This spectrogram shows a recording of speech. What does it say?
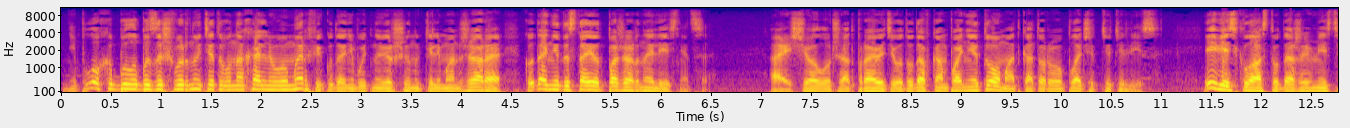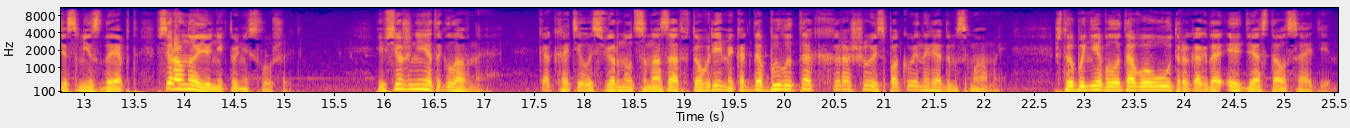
Неплохо было бы зашвырнуть этого нахального Мерфи куда-нибудь на вершину Килиманджаро, куда не достает пожарная лестница. А еще лучше отправить его туда в компании Тома, от которого плачет тетя Лис. И весь класс туда же вместе с мисс Депт, все равно ее никто не слушает. И все же не это главное. Как хотелось вернуться назад в то время, когда было так хорошо и спокойно рядом с мамой. Чтобы не было того утра, когда Эдди остался один.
